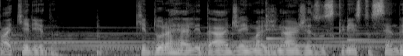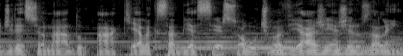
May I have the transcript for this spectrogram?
Pai querido, que dura realidade é imaginar Jesus Cristo sendo direcionado àquela que sabia ser sua última viagem a Jerusalém.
